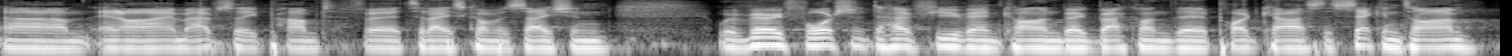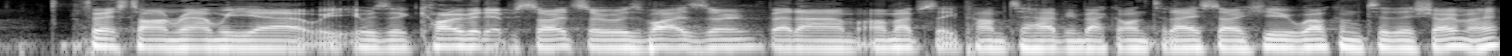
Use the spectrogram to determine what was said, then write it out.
Um, and I am absolutely pumped for today's conversation. We're very fortunate to have Hugh Van Cuylenburg back on the podcast the second time. First time round, we, uh, we, it was a COVID episode, so it was via Zoom. But um, I'm absolutely pumped to have him back on today. So, Hugh, welcome to the show, mate.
